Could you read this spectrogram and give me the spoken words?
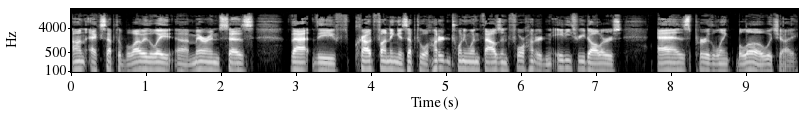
unacceptable. By the way, uh, Marin says that the crowdfunding is up to $121,483 as per the link below, which I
